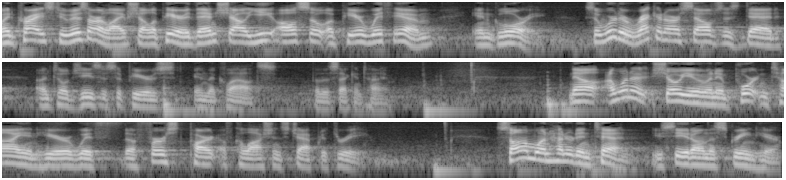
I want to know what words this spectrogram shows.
When Christ, who is our life, shall appear, then shall ye also appear with him in glory. So we're to reckon ourselves as dead until Jesus appears in the clouds for the second time. Now, I want to show you an important tie in here with the first part of Colossians chapter 3. Psalm 110, you see it on the screen here.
